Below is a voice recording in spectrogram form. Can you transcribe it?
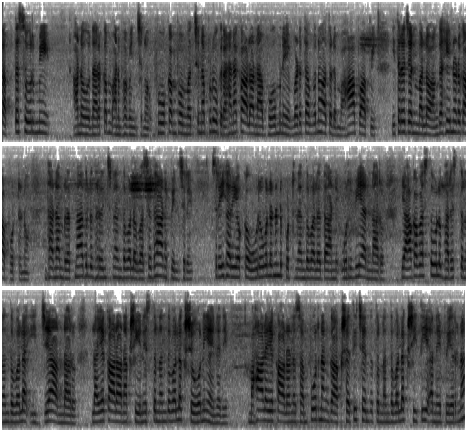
తప్తసూర్మి అను నరకం అనుభవించును. భూకంపం వచ్చినప్పుడు గ్రహణ కాలాన భూమిని ఎవ్వడు తవ్వనో అతడు మహాపాపి. ఇతర జన్మల్లో అంగహీనుడుగా పుట్టును. ధనం రత్నాదులు ధరించినందువల్ల వసుధ అని పిలిచిరి. శ్రీహరి యొక్క ఉరువుల నుండి పుట్టినందువల్ల దాన్ని ఉర్వి అన్నారు. యాగ వస్తువులు భరిస్తున్నందువల్ల ఇజ్య అన్నారు. లయకాలాన క్షీణిస్తున్నందువల్ల క్షోణి అయినది. మహాలయ కాలను సంపూర్ణంగా క్షతి చెందుతున్నందువల్ల క్షితి అనే పేరున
